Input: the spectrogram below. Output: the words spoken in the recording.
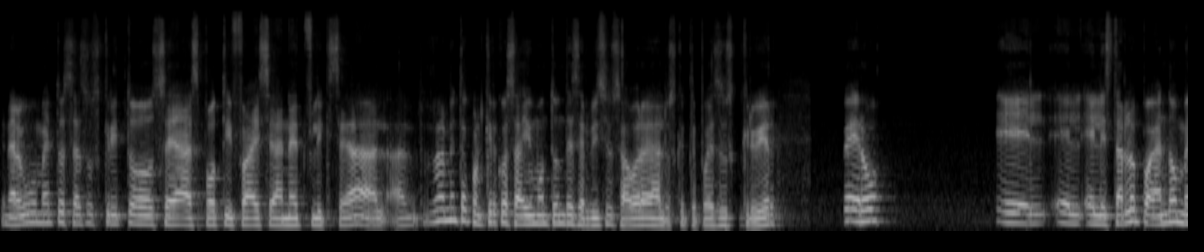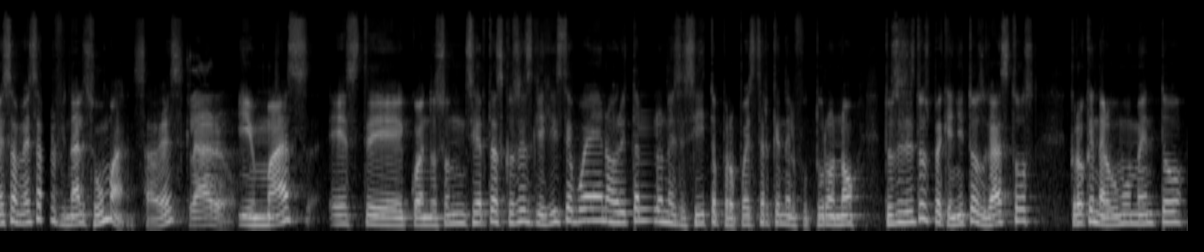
en algún momento se ha suscrito, sea Spotify, sea Netflix, sea a, a, realmente cualquier cosa. Hay un montón de servicios ahora a los que te puedes suscribir, pero el, el, el, estarlo pagando mes a mes al final suma, ¿sabes? Claro. Y más este cuando son ciertas cosas que dijiste, bueno, ahorita lo necesito, pero puede ser que en el futuro no. Entonces estos pequeñitos gastos, creo que en algún momento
